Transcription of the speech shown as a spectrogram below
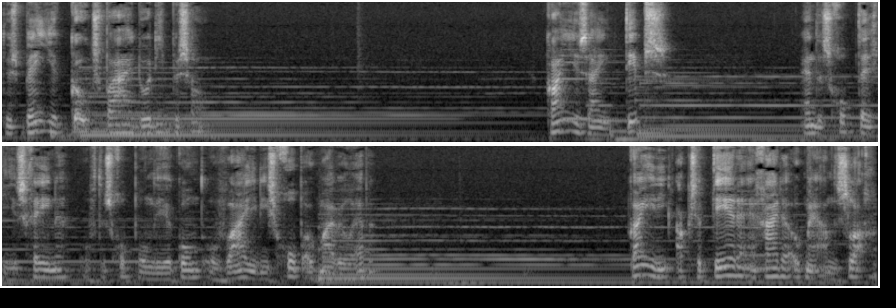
Dus ben je coachbaar door die persoon? Kan je zijn tips en de schop tegen je schenen of de schop onder je kont of waar je die schop ook maar wil hebben, kan je die accepteren en ga je daar ook mee aan de slag?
